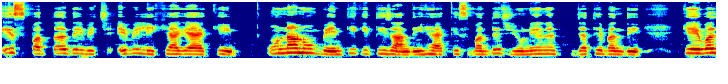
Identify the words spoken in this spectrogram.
ਇਸ ਪੱਤਰ ਦੇ ਵਿੱਚ ਇਹ ਵੀ ਲਿਖਿਆ ਗਿਆ ਹੈ ਕਿ ਉਹਨਾਂ ਨੂੰ ਬੇਨਤੀ ਕੀਤੀ ਜਾਂਦੀ ਹੈ ਕਿ ਸੰਬੰਧਿਤ ਯੂਨੀਅਨ ਜਥੇਬੰਦੀ ਕੇਵਲ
